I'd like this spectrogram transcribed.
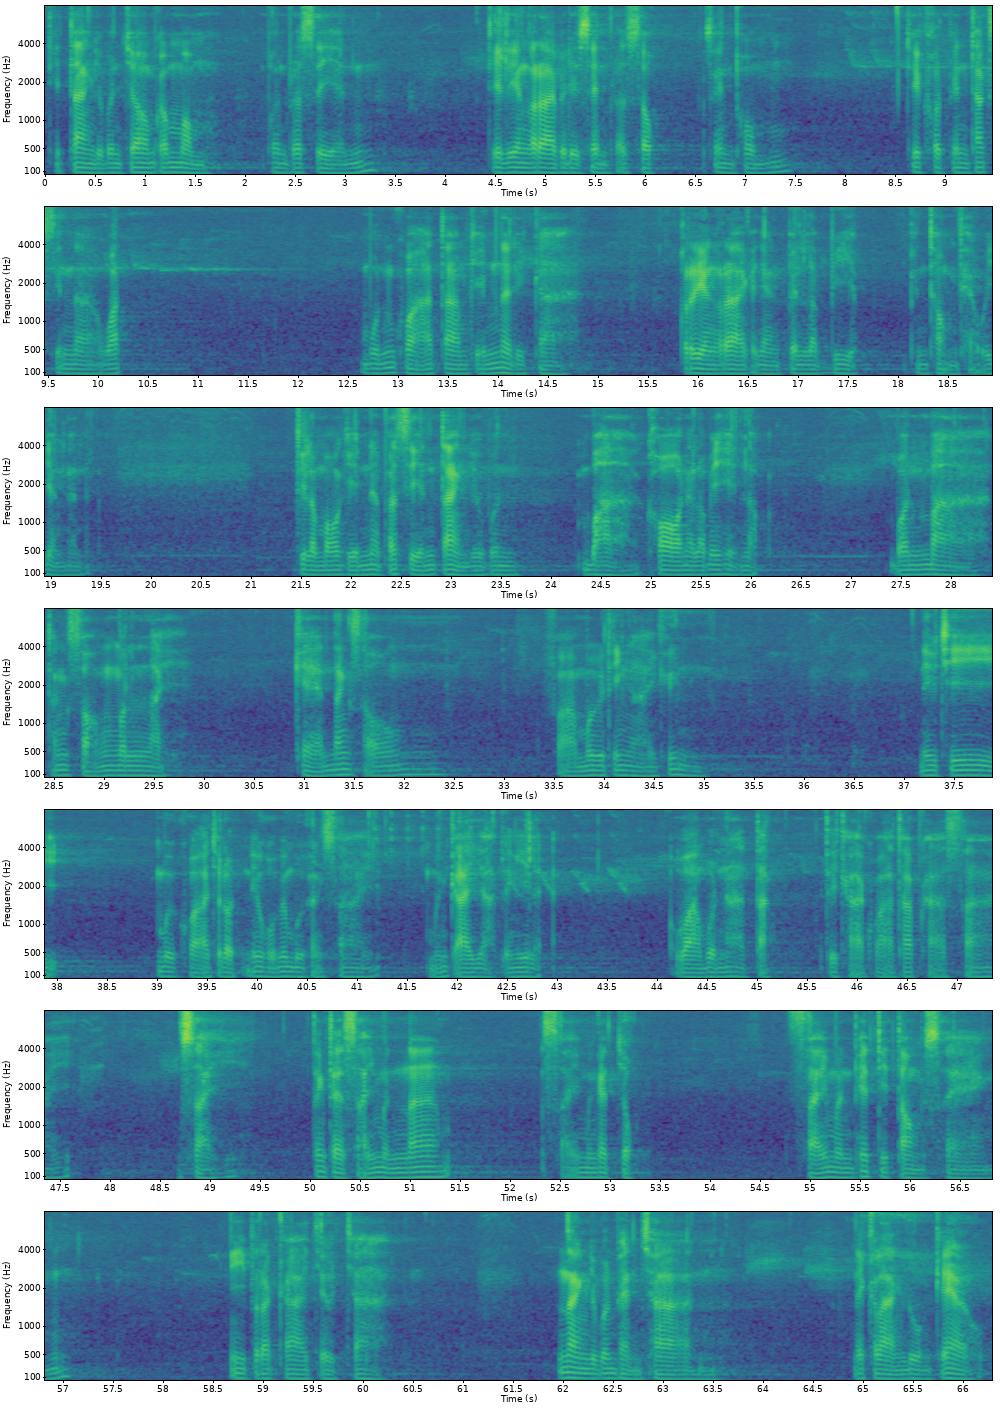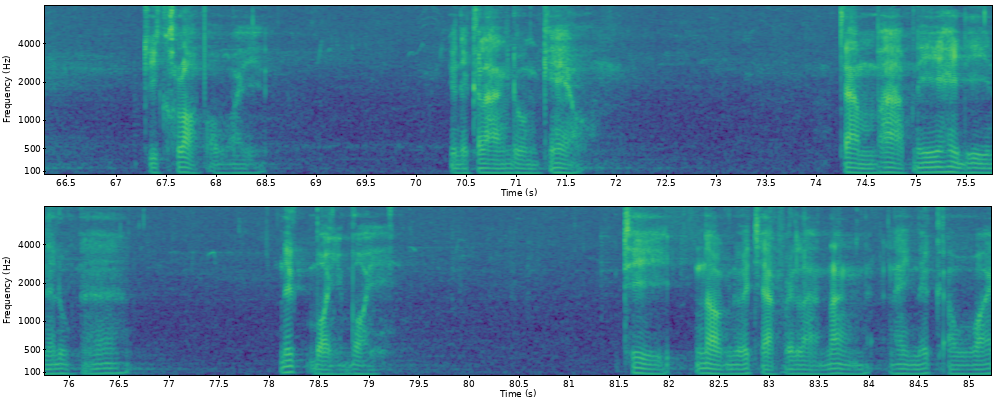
ที่ตั้งอยู่บนจอมกระหม่อมบนประเสียน ที่เรียงรายไปด้วยเส้นประศก เส้นผม ที่ขดเป็นทักษิณาวัด หมุนขวาตามเข็มนาฬิกา เรียงรายกันอย่างเป็นระเบียบเป็นท่องแถวอย่างนั้น ที่เรามองเห็นเนี่ยพระเศียรตั้งอยู่บนบ่าคอเนี่ยเราไม่เห็นหรอก บนบ่าทั้งสองบนไหล่แขนทั้งสอง ฝ่ามือที่หงายขึ้น นิ้วชี้ มือขวาจรดนิ้วหัวแม่มือข้างซ้าย เหมือนกายหยาบอย่างนี้แหละ วางบนหน้าตักที่ขาขวาทับขาซ้าย ใส ตั้งแต่ใสเหมือนน้ำใสเหมือนกระจก ใสเหมือนเพชรติดต่องแสง มีประกายเจิดจ้า นั่งอยู่บนแผ่นชานในกลางดวงแก้วที่ครอบเอาไว้ อยู่ในกลางดวงแก้วจำภาพนี้ให้ดีนะลูกนะ นึกบ่อยๆ ที่นอกเหนือจากเวลานั่งให้นึกเอาไว้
